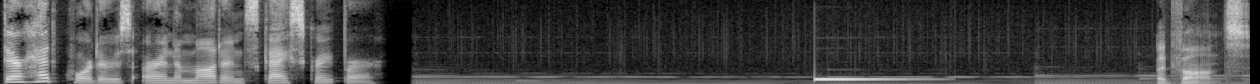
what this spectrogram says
Their headquarters are in a modern skyscraper. Advance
